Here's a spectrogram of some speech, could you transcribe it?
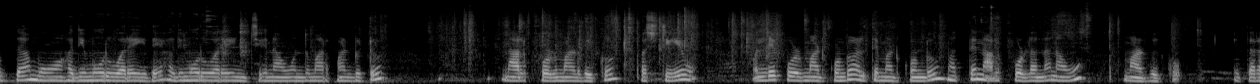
ಉದ್ದ ಮೂ, ಹದಿಮೂರುವರೆ ಇದೆ. ಹದಿಮೂರುವರೆ ಇಂಚಿಗೆ ನಾವು ಒಂದು ಮಾರ್ಕ್ ಮಾಡಿಬಿಟ್ಟು ನಾಲ್ಕು ಫೋಲ್ಡ್ ಮಾಡಬೇಕು. ಫಸ್ಟಿಗೆ ಒಂದೇ ಫೋಲ್ಡ್ ಮಾಡಿಕೊಂಡು, ಅಳತೆ ಮಾಡಿಕೊಂಡು ಮತ್ತೆ ನಾಲ್ಕು ಫೋಲ್ಡನ್ನು ನಾವು ಮಾಡಬೇಕು. ಈ ಥರ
